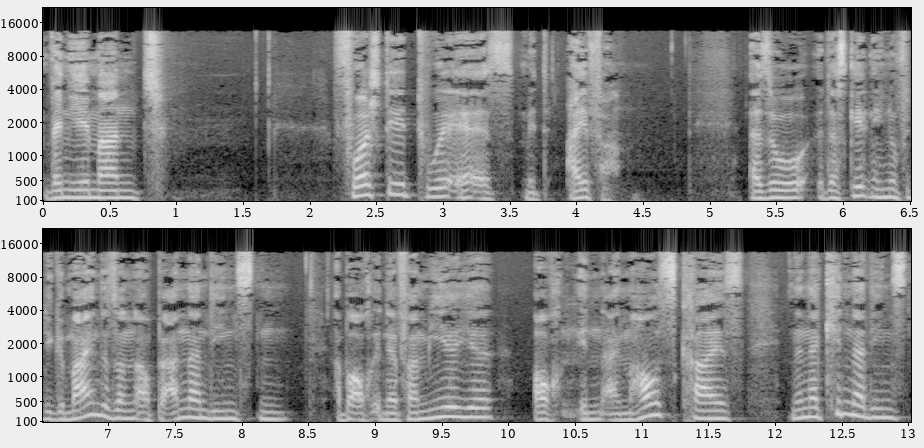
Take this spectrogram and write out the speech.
wenn jemand vorsteht, tue er es mit Eifer. Also das gilt nicht nur für die Gemeinde, sondern auch bei anderen Diensten, aber auch in der Familie, auch in einem Hauskreis, in einer Kinderdienst,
